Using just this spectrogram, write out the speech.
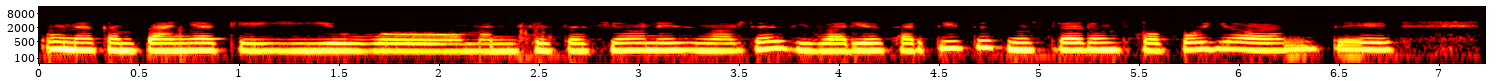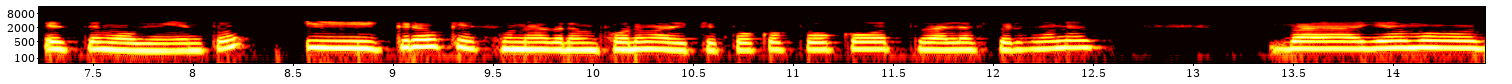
una campaña que hubo manifestaciones, marchas y varios artistas mostraron su apoyo ante este movimiento y creo que es una gran forma de que poco a poco todas las personas vayamos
